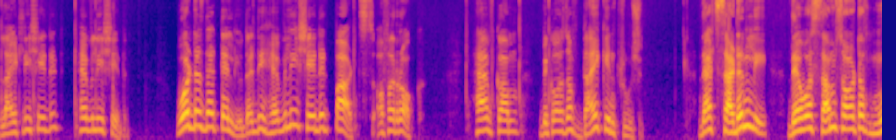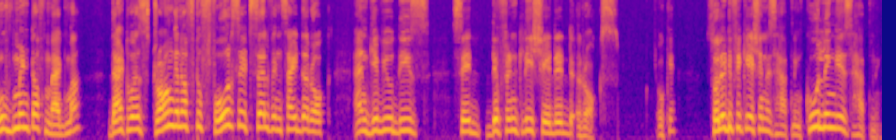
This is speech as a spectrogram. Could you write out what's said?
lightly shaded heavily shaded what does that tell you that the heavily shaded parts of a rock have come because of dike intrusion. That suddenly there was some sort of movement of magma that was strong enough to force itself inside the rock and give you these, say, differently shaded rocks. Okay? Solidification is happening, cooling is happening.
